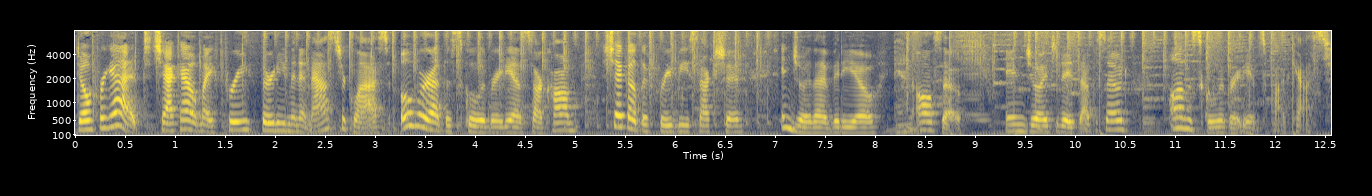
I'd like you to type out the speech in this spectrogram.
Don't forget to check out my free 30 minute masterclass over at theschoolofradiance.com. Check out the freebie section, enjoy that video, and also enjoy today's episode on the School of Radiance podcast.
